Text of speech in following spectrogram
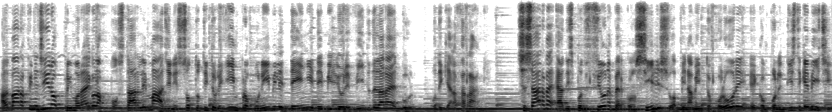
Al bar a fine giro, prima regola, postare le immagini, sottotitoli improponibili degni dei migliori video della Red Bull o di Chiara Ferragni. Se serve è a disposizione per consigli su abbinamento colori e componentistiche bici,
